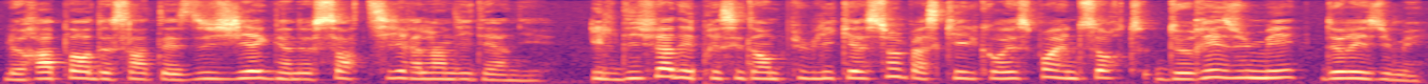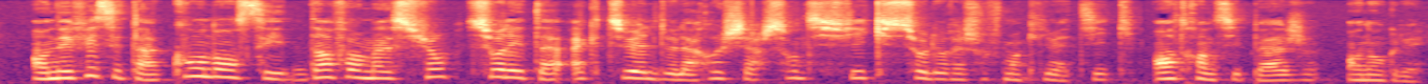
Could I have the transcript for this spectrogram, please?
Le rapport de synthèse du GIEC vient de sortir lundi dernier. Il diffère des précédentes publications parce qu'il correspond à une sorte de résumé de résumé. En effet, c'est un condensé d'informations sur l'état actuel de la recherche scientifique sur le réchauffement climatique en 36 pages en anglais.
